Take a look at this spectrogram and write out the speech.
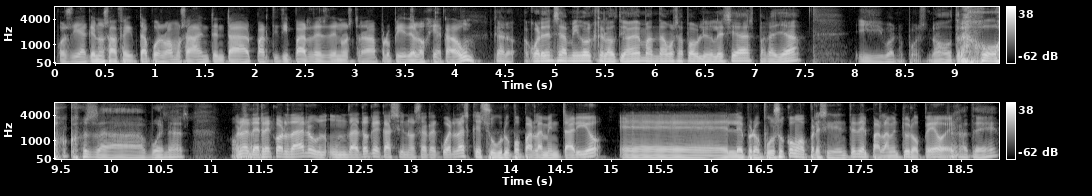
pues ya que nos afecta, pues vamos a intentar participar desde nuestra propia ideología cada uno. Claro, acuérdense amigos que la última vez mandamos a Pablo Iglesias para allá y bueno, pues no trajo cosas buenas. bueno, de recordar un, dato que casi no se recuerda es que su grupo parlamentario eh, le propuso como presidente del Parlamento Europeo. ¿eh? Fíjate,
